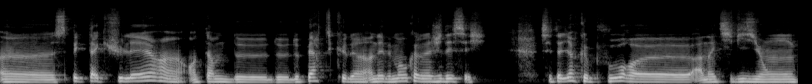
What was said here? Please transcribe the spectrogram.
euh, spectaculaire en termes de, pertes qu'un événement comme la GDC. C'est-à-dire que pour euh, un Activision,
